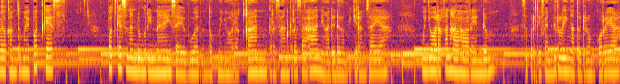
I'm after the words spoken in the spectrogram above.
welcome to my podcast. Podcast Senandung Rinai saya buat untuk menyuarakan keresahan-keresahan yang ada dalam pikiran saya, menyuarakan hal-hal random seperti fangirling atau drama Korea,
